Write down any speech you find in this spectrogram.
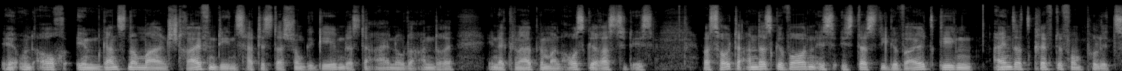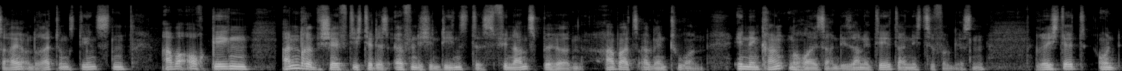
Äh, und auch im ganz normalen Streifendienst hat es das schon gegeben, dass der eine oder andere in der Kneipe mal ausgerastet ist. Was heute anders geworden ist, ist, dass die Gewalt gegen Einsatzkräfte von Polizei und Rettungsdiensten, aber auch gegen andere Beschäftigte des öffentlichen Dienstes, Finanzbehörden, Arbeitsagenturen, in den Krankenhäusern, die Sanitäter nicht zu vergessen, richtet und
